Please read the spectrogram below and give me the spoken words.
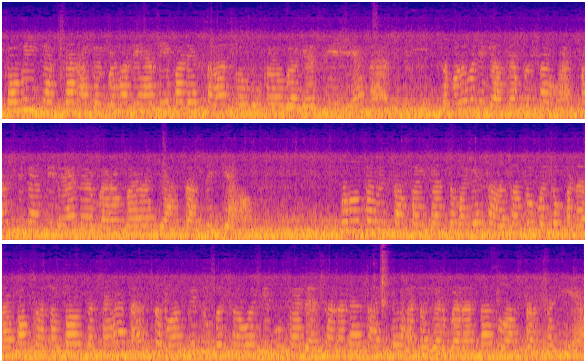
Kami ingatkan agar berhati-hati pada saat membuka bagasi di atas. Sebelum meninggalkan pesawat, pastikan tidak ada barang-barang yang tertinggal. Perlu kami sampaikan sebagai salah satu bentuk penerapan protokol kesehatan setelah pintu pesawat dibuka dan sarana tangga atau garbarata telah tersedia.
